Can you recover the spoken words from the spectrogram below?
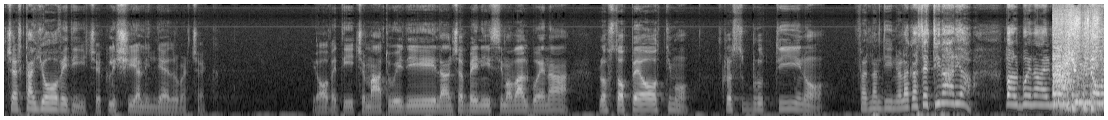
Cerca Jovetic. Clichy all'indietro per check. Jovetic, Matuidi, lancia benissimo Valbuena. Lo stop è ottimo. Cross bruttino. Fernandino, la casetta in aria. Valbuena il Fernandinho.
